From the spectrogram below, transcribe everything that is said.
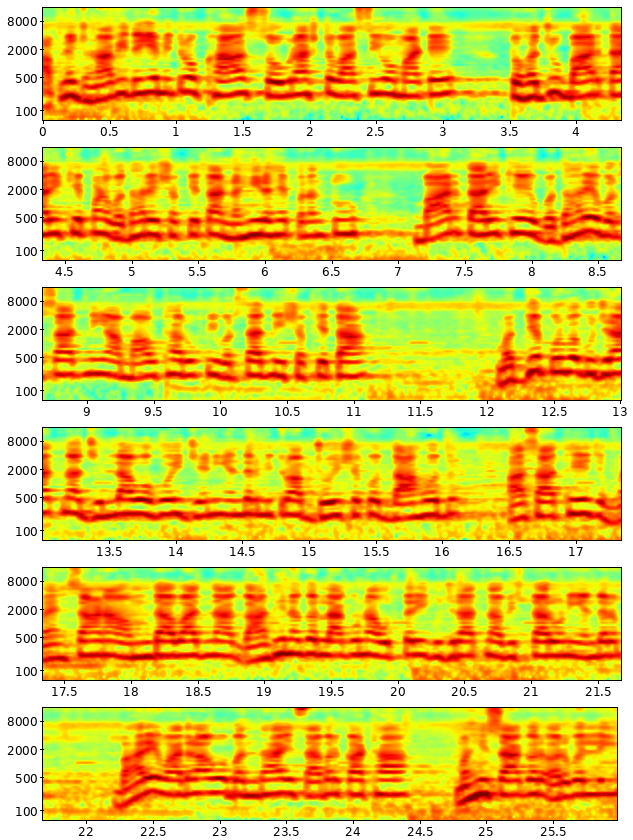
આપને જણાવી દઈએ મિત્રો, ખાસ સૌરાષ્ટ્રવાસીઓ માટે તો હજુ બાર તારીખે પણ વધારે શક્યતા નહીં રહે, પરંતુ બાર તારીખે વધારે વરસાદની, આ માવઠારૂપી વરસાદની શક્યતા મધ્ય પૂર્વ ગુજરાતના જિલ્લાઓ હોય, જેની અંદર મિત્રો આપ જોઈ શકો દાહોદ આ સાથે જ મહેસાણા, અમદાવાદના ગાંધીનગર લાગુના ઉત્તરી ગુજરાતના વિસ્તારોની અંદર ભારે વાદળાઓ બંધાય સાબરકાંઠા, મહીસાગર, અરવલ્લી.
